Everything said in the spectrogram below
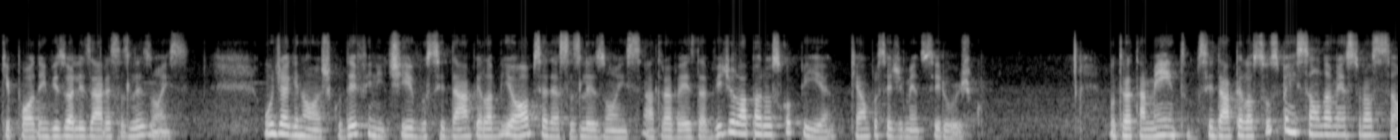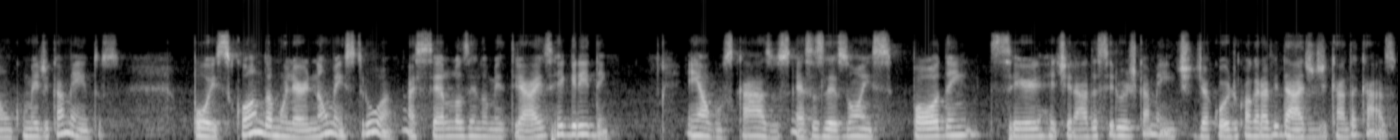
que podem visualizar essas lesões. O diagnóstico definitivo se dá pela biópsia dessas lesões através da videolaparoscopia, que é um procedimento cirúrgico. O tratamento se dá pela suspensão da menstruação com medicamentos, pois quando a mulher não menstrua, as células endometriais regridem. Em alguns casos, essas lesões podem ser retiradas cirurgicamente, de acordo com a gravidade de cada caso.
